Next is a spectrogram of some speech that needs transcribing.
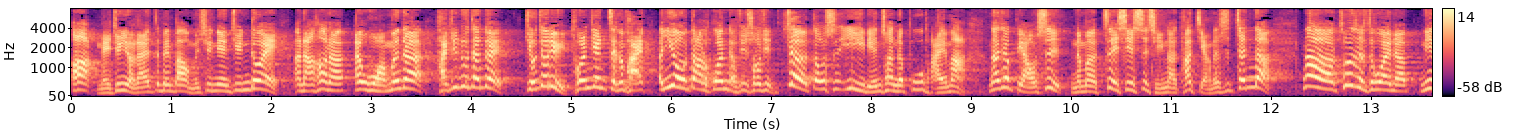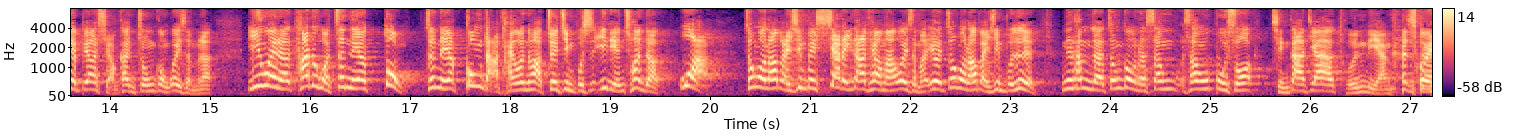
啊，美军有来这边帮我们训练军队啊，然后呢，哎，我们的海军陆战队九九旅突然间整个排又到了关岛去收训，这都是一连串的铺排嘛，那就表示，那么这些事情呢，他讲的是真的。那除此之外呢，你也不要小看中共，为什么呢？因为呢，他如果真的要动，真的要攻打台湾的话，最近不是一连串的哇。中国老百姓被吓了一大跳吗？为什么？因为中国老百姓不是，因为他们的中共的商商务部说，请大家囤粮，所以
